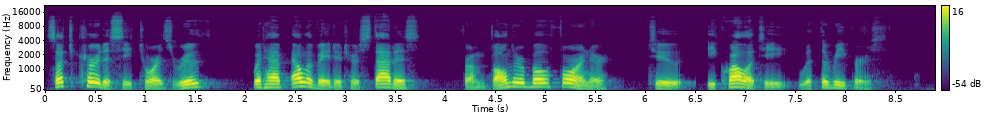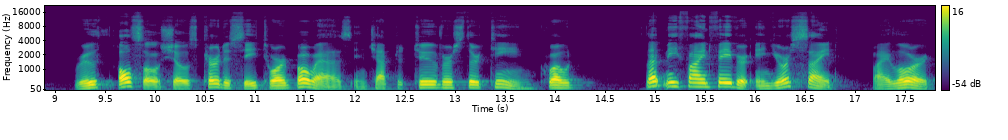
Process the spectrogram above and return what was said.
Such courtesy towards Ruth would have elevated her status from vulnerable foreigner to equality with the reapers. Ruth also shows courtesy toward Boaz in chapter 2, verse 13. Quote, Let me find favor in your sight, my Lord,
